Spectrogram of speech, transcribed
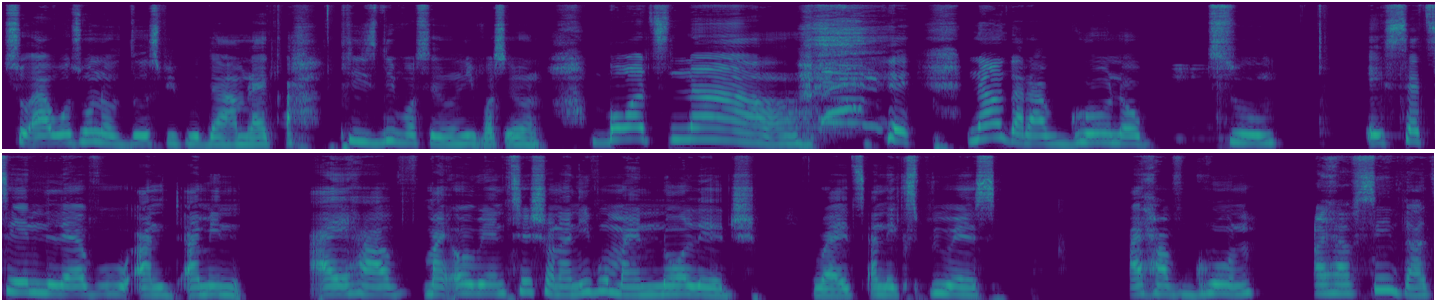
So I was one of those people that I'm like, ah, please leave us alone, leave us alone. But now, now that I've grown up to a certain level, and I mean, I have my orientation and even my knowledge, right, and experience, I have grown. I have seen that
